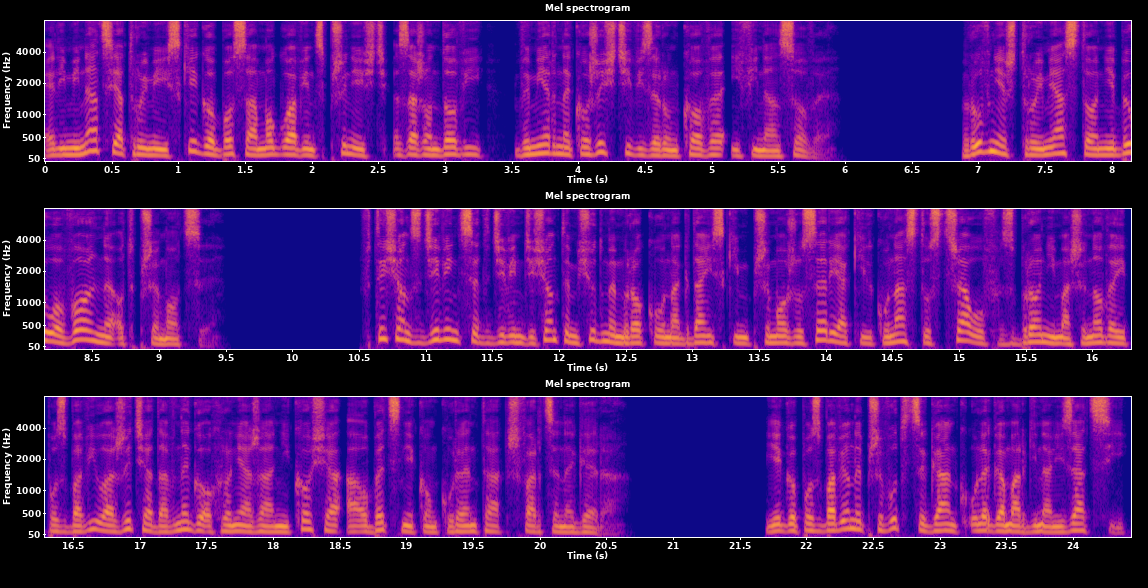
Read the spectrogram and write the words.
Eliminacja trójmiejskiego bossa mogła więc przynieść zarządowi wymierne korzyści wizerunkowe i finansowe. Również Trójmiasto nie było wolne od przemocy. W 1997 roku na gdańskim Przymorzu seria kilkunastu strzałów z broni maszynowej pozbawiła życia dawnego ochroniarza Nikosia, a obecnie konkurenta Schwarzeneggera. Jego pozbawiony przywódcy gang ulega marginalizacji,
